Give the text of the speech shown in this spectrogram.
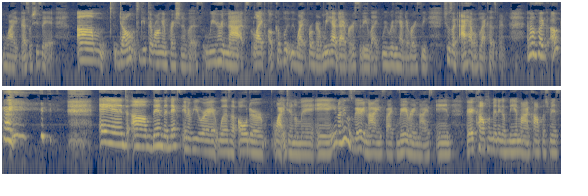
white. That's what she said. Um, don't get the wrong impression of us. We are not like a completely white program. We have diversity. Like we really have diversity. She was like, I have a black husband. And I was like, okay. and um, then the next interviewer was an older white gentleman. And, you know, he was very nice, like very, very nice and very complimenting of me and my accomplishments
